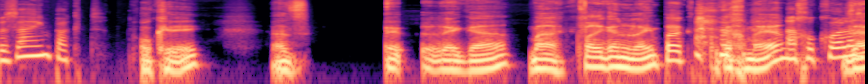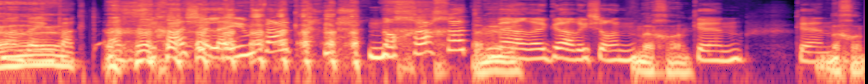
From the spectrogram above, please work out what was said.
וזה האימפקט. אוקיי, אז אה, רגע, מה, כבר הגענו לאימפקט? כל כך מהר? אנחנו כל הזמן באימפקט. השיחה של האימפקט נוכחת מהרגע הראשון. נכון. כן, כן. נכון.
